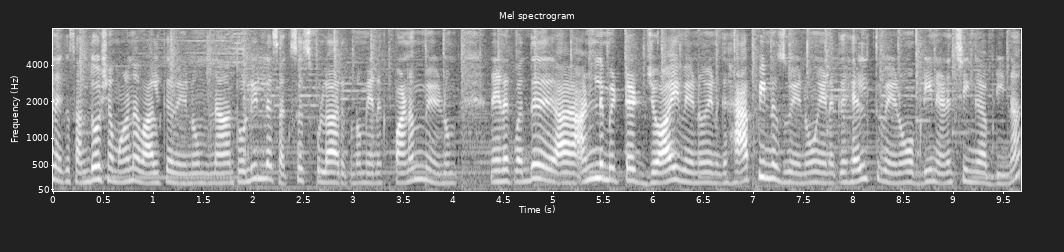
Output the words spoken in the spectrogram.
எனக்கு சந்தோஷமான வாழ்க்கை வேணும் நான் தொழிலில் சக்ஸஸ்ஃபுல்லாக இருக்கணும் எனக்கு பணம் வேணும் வேணும். எனக்கு வந்து அன்லிமிட்டெட் ஜாய் வேணும் எனக்கு ஹாப்பினஸ் வேணும் எனக்கு ஹெல்த் வேணும் அப்படின்னு நினச்சிங்க அப்படின்னா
